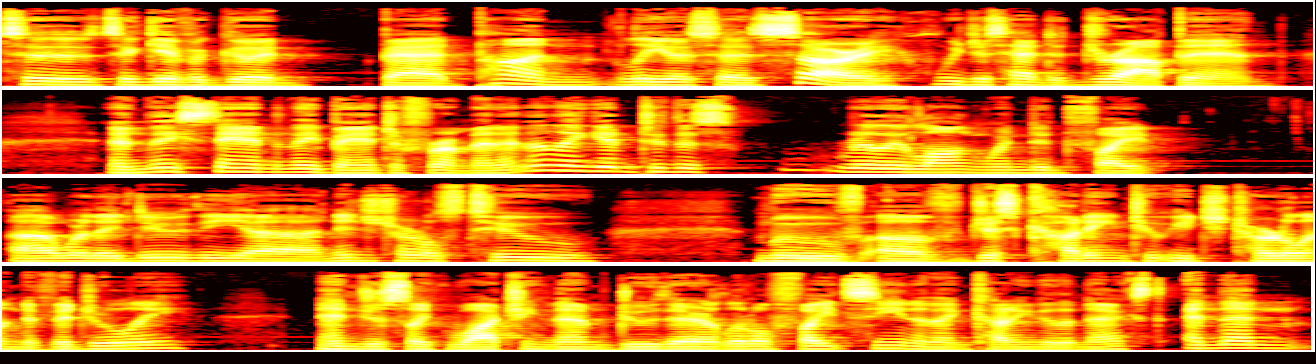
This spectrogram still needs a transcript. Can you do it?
to to give a good bad pun, Leo says, "Sorry, we just had to drop in." And they stand and they banter for a minute, and then they get into this really long-winded fight uh, where they do the uh, Ninja Turtles 2 move of just cutting to each turtle individually and just like watching them do their little fight scene and then cutting to the next. And then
